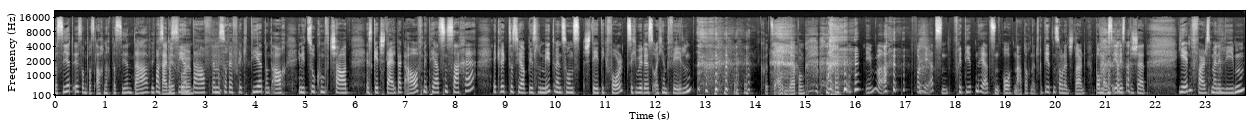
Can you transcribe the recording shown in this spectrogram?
passiert ist und was auch noch passieren darf. Ich was passieren darf, wenn man so reflektiert und auch in die Zukunft schaut. Es geht steil bergauf mit Herzenssache. Ihr kriegt das ja ein bisschen mit, wenn es uns stetig folgt. Ich würde es euch empfehlen. Kurze Eigenwerbung. Immer. Von Herzen, frittierten Herzen. Oh, na doch nicht, frittierten Sonnenstrahlen. Pommes, ihr wisst Bescheid. Jedenfalls, meine Lieben,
